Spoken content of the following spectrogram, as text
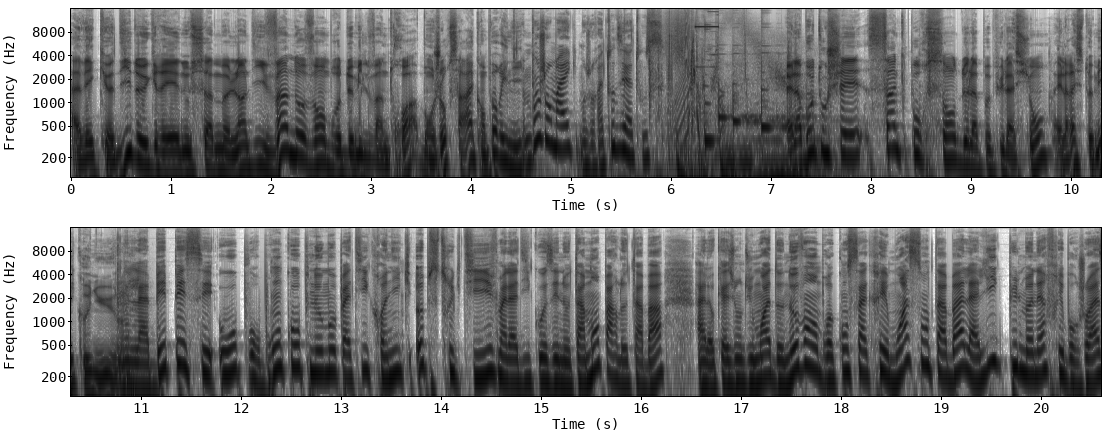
avec 10 degrés. Nous sommes lundi 20 novembre 2023. Bonjour Sarah Camporini. Bonjour Mike, bonjour à toutes et à tous. Elle a beau toucher 5% de la population, elle reste méconnue. Hein. La BPCO pour bronchopneumopathie chronique obstructive, maladie causée notamment par le tabac. À l'occasion du mois de novembre consacré Mois sans tabac, la Ligue pulmonaire fribourgeoise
